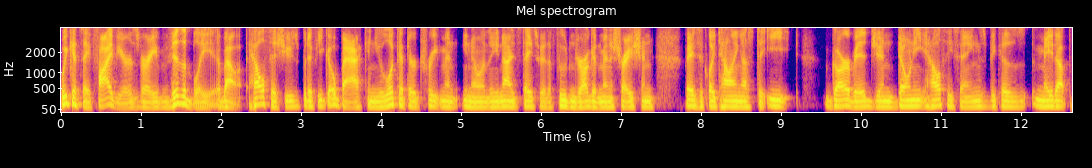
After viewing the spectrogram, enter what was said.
We could say five years very visibly about health issues. But if you go back and you look at their treatment, you know, in the United States, we have the Food and Drug Administration basically telling us to eat garbage and don't eat healthy things because made up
